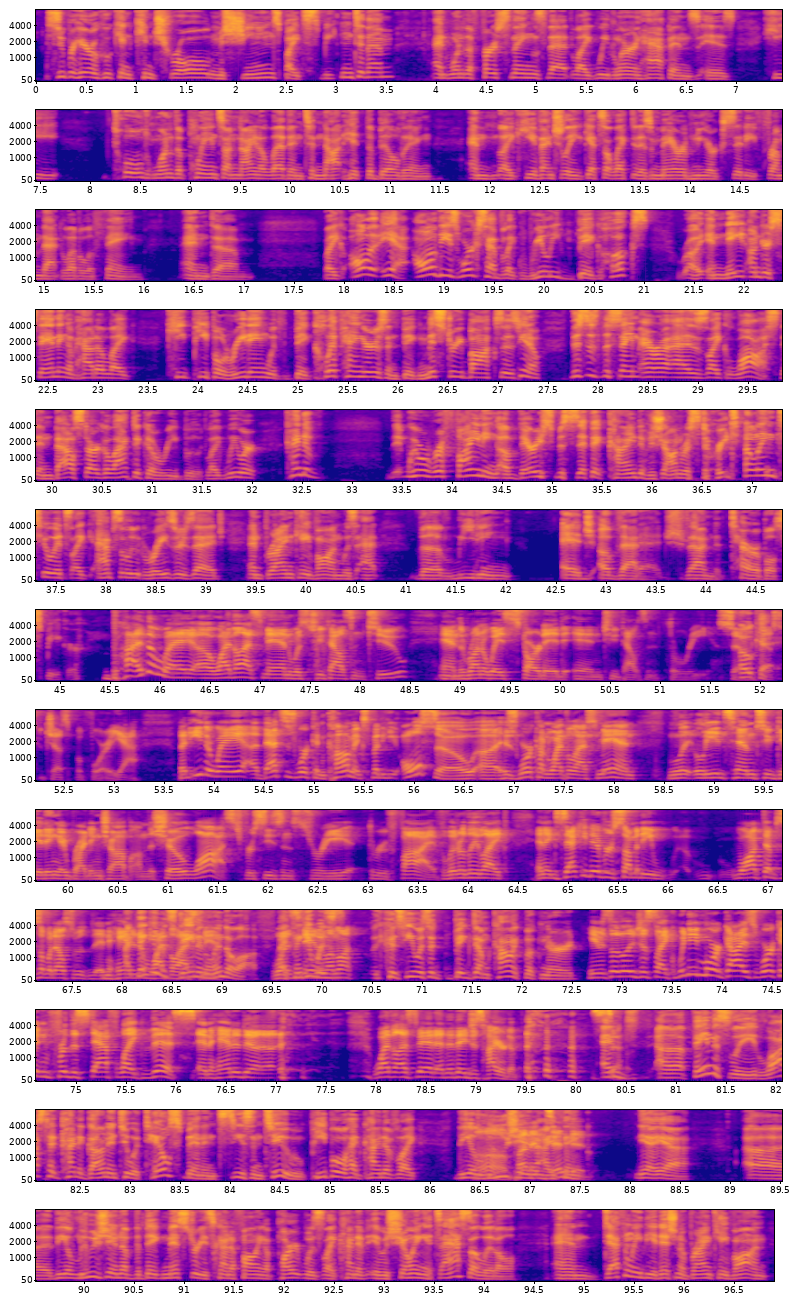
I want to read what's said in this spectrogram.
superhero who can control machines by speaking to them. And one of the first things that like we learn happens is he told one of the planes on 9/11 to not hit the building and like he eventually gets elected as mayor of New York City from that level of fame. And um like all of, yeah, all of these works have like really big hooks, uh, innate understanding of how to like keep people reading with big cliffhangers and big mystery boxes. You know, this is the same era as like Lost and Battlestar Galactica reboot. Like we were kind of we were refining a very specific kind of genre storytelling to its like absolute razor's edge, and Brian K. Vaughan was at the leading edge of that edge. I'm a terrible speaker. By the way, uh, Y: The Last Man was 2002, and The Runaways started in 2003. So Okay. just, just before, yeah. But either way, uh, that's his work in comics. But he also, uh, his work on Y: The Last Man le- leads him to getting a writing job on the show Lost for seasons three through five. Literally, like an executive or somebody walked up to someone else and handed I think him Why the Last Damon Man. Lindelof. Was I think Damon it was Lindelof? because he was a big dumb comic book nerd. He was literally just like, "We need more guys working for the staff like this," and handed a Y: The Last Man, and then they just hired him. So- And uh, famously, Lost had kind of gone into a tailspin in season two. People had kind of like the illusion. pun I think. Yeah, yeah. Uh, the illusion of the big mysteries kind of falling apart was like kind of it was showing its ass a little, and definitely the addition of Brian K. Vaughan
